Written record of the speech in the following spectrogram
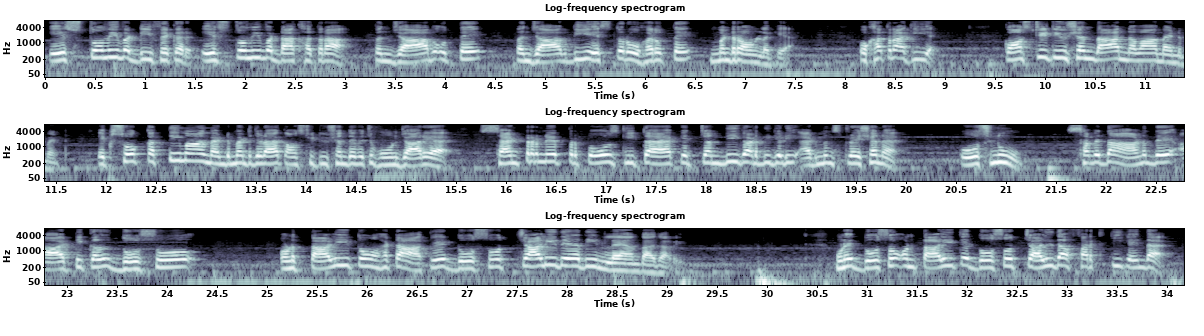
ਇਸ ਤੋਂ ਵੀ ਵੱਡੀ ਫਿਕਰ, ਇਸ ਤੋਂ ਵੀ ਵੱਡਾ ਖਤਰਾ ਪੰਜਾਬ ਉੱਤੇ, ਪੰਜਾਬ ਦੀ ਇਸ ਧਰੋਹਰ ਉੱਤੇ ਮੰਡਰਾਉਣ ਲੱਗਿਆ। ਉਹ ਖਤਰਾ ਕੀ ਹੈ? ਕਨਸਟੀਟਿਊਸ਼ਨ ਦਾ ਨਵਾਂ ਅਮੈਂਡਮੈਂਟ 131ਵਾਂ ਅਮੈਂਡਮੈਂਟ ਜਿਹੜਾ ਹੈ ਕਨਸਟੀਟਿਊਸ਼ਨ ਦੇ ਵਿੱਚ ਹੋਣ ਜਾ ਰਿਹਾ ਹੈ। ਸੈਂਟਰ ਨੇ ਪ੍ਰਪੋਜ਼ ਕੀਤਾ ਹੈ ਕਿ ਚੰਡੀਗੜ੍ਹ ਦੀ ਜਿਹੜੀ ਐਡਮਿਨਿਸਟ੍ਰੇਸ਼ਨ ਹੈ ਉਸ ਨੂੰ ਸੰਵਿਧਾਨ ਦੇ ਆਰਟੀਕਲ 239 ਤੋਂ ਹਟਾ ਕੇ 240 ਦੇ ਅਧੀਨ ਲੈ ਆਂਦਾ ਜਾਵੇ। ਹੁਣ ਇਹ 239 ਤੇ 240 ਦਾ ਫ਼ਰਕ ਕੀ ਕਹਿੰਦਾ ਹੈ?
